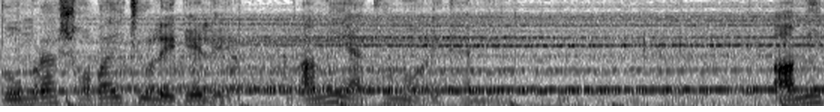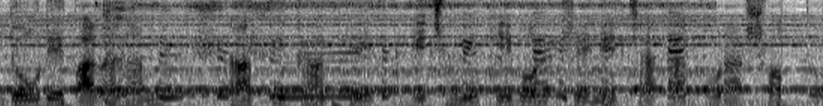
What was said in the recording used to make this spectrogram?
তোমরা সবাই চলে গেলে, আমি এখনও এখানে। আমি দৌড়ে পালালাম। কাঁদতে কাঁদতে পেছনে কেবল ট্রেনের চাকা ঘোরার শব্দ।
